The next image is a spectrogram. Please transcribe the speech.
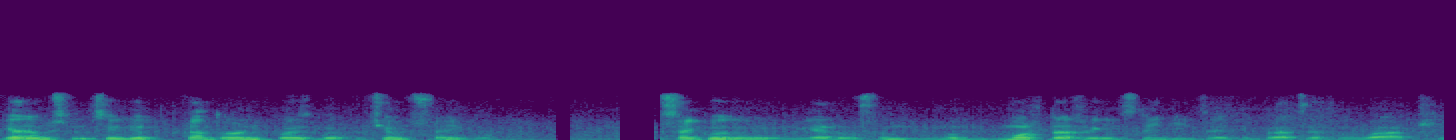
Я думаю, что это идет под контролем ФСБ. Причем Шойгу? Шойгу, я думаю, что он может даже не следить за этим процессом вообще.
